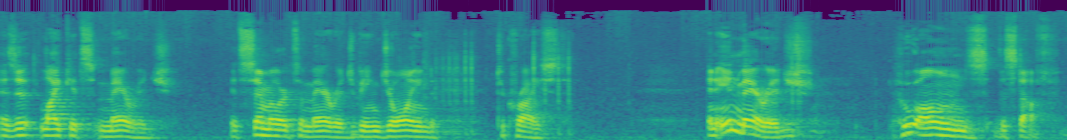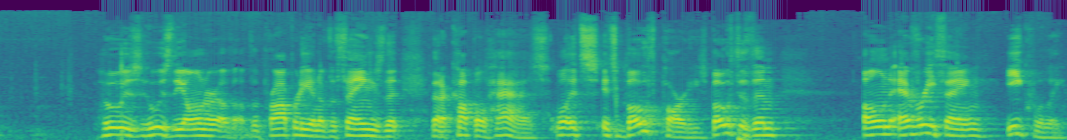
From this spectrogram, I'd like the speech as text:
as it like it's marriage. It's similar to marriage, being joined to Christ. And in marriage, who owns the stuff? Who is, who is the owner of, of the property and of the things that, that a couple has? Well, it's, it's both parties. Both of them own everything equally.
